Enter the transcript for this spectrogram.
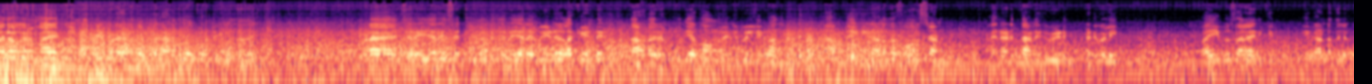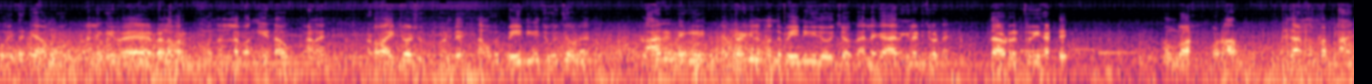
മനോഹരമായ കണ്ടത്തിൽ കൂടെയാണ് നമ്മൾ കടന്നു പോയിക്കൊണ്ടിരിക്കുന്നത് ഇവിടെ ചെറിയ ചെറിയ സെറ്റിൽമെന്റ് ചെറിയ ചെറിയ വീടുകളൊക്കെ ഉണ്ട്. അവിടെ ഒരു പുതിയ കോൺക്രീറ്റ് ബിൽഡിംഗ് വന്നിട്ടുണ്ട്. അവിടേക്ക് കാണുന്ന ഫോറസ്റ്റ് ആണ്. അതിനടുത്താണ് വീട് അടിപൊളി. വൈബ് സ്ഥലമായിരിക്കും. ഈ കണ്ടത്തിൽ കൊയ്ത്തൊക്കെ ആകുമ്പോൾ അല്ലെങ്കിൽ വിളവറക്കുമ്പോൾ നല്ല ഭംഗിയുണ്ടാവും. കാണാൻ. അവിടെ വൈറ്റ് വാഷ് ഉണ്ട്. നമുക്ക് പെയിന്റിങ് ചോദിച്ചോളെ പ്ലാൻ ഉണ്ടെങ്കിൽ എപ്പോഴെങ്കിലും വന്ന് പെയിന്റിങ് ചോദിച്ചോ അല്ലെങ്കിൽ ആരെങ്കിലും അടിച്ചോട്ടെ. ഇതാ അവിടെ ട്രീ ഹട്ട് കൊമ്പാ കൊള്ളാം. ഇതാണ് നമ്മുടെ പ്ലാൻ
